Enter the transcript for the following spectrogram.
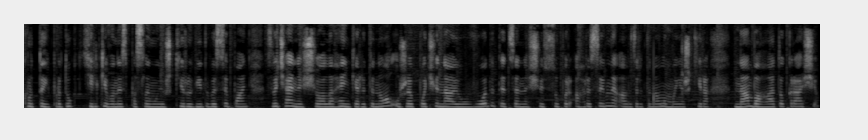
крутий продукт, тільки вони спасли мою шкіру від висипань. Звичайно, що легенький ретинол уже починаю вводити. Це на щось супер агресивне, але з ретинолом моя шкіра набагато краще.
